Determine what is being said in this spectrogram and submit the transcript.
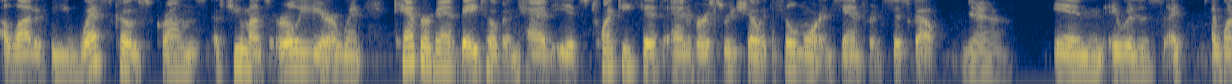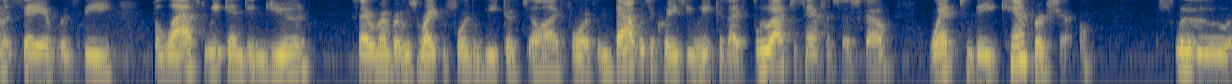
a lot of the West Coast Crumbs a few months earlier when Camper Van Beethoven had its 25th anniversary show at the Fillmore in San Francisco Yeah. In it was I, I want to say it was the the last weekend in June because I remember it was right before the week of July 4th and that was a crazy week because I flew out to San Francisco went to the camper show flew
